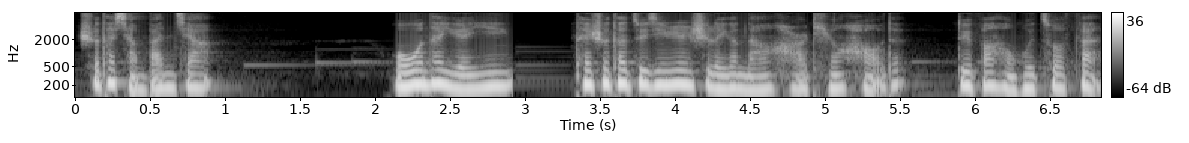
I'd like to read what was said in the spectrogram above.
说他想搬家。我问他原因，他说他最近认识了一个男孩，挺好的，对方很会做饭，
